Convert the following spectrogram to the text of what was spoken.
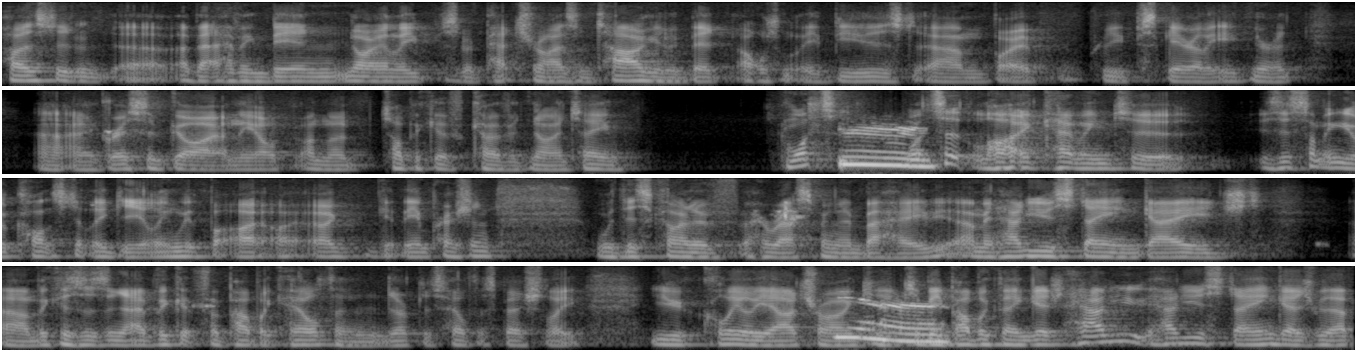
posted uh, about having been not only sort of patronised and targeted, but ultimately abused um, by a pretty scarily ignorant uh, and aggressive guy on the on the topic of COVID nineteen. What's it, mm. what's it like having to? Is this something you're constantly dealing with? But I, I, I get the impression with this kind of harassment and behaviour. I mean, how do you stay engaged? Um, because as an advocate for public health and doctors' health especially, you clearly are trying yeah. to, to, be publicly engaged. How do you how do you stay engaged without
